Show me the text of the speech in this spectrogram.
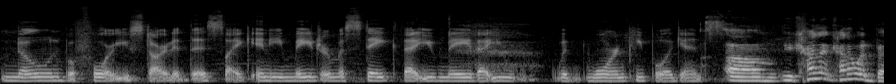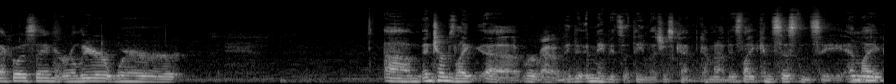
known before you started this? Like any major mistake that you've made that you would warn people against? Um, you kind of kind of what Becca was saying earlier, where um, in terms of like uh, or I don't know, maybe it's a theme that's just kept coming up. Is like consistency and like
